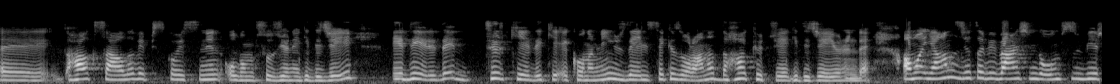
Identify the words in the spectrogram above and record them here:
e, halk sağlığı ve psikolojisinin olumsuz yöne gideceği. Bir diğeri de Türkiye'deki ekonominin %58 oranla daha kötüye gideceği yönünde. Ama yalnızca tabii ben şimdi olumsuz bir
